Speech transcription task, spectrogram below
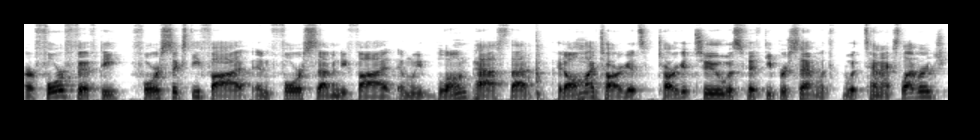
or 450, 465, and 475, and we've blown past that. Hit all my targets. Target two was 50% with with 10x leverage.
